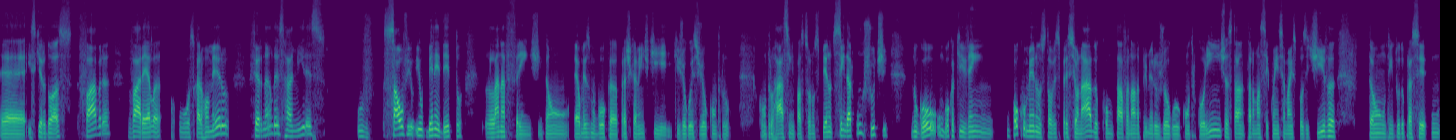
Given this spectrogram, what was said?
é, Esquerdos, Fabra, Varela, o Oscar Romero, Fernandes, Ramírez, o Salvio e o Benedetto lá na frente. Então é o mesmo Boca praticamente que, que jogou esse jogo contra o, contra o Racing passou nos pênaltis sem dar um chute no gol. Um Boca que vem um pouco menos, talvez, pressionado, como estava lá no primeiro jogo contra o Corinthians, está tá numa sequência mais positiva. Então tem tudo para ser um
